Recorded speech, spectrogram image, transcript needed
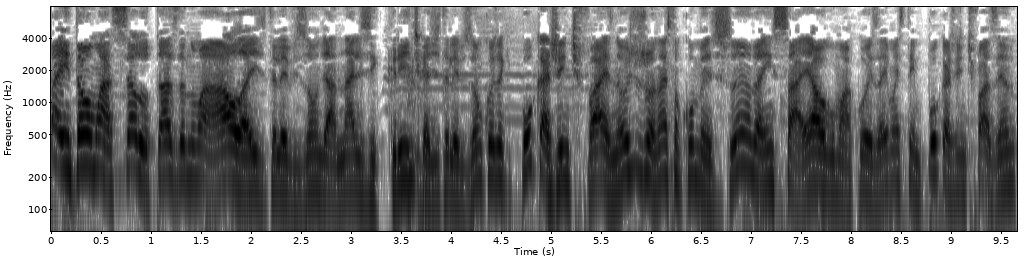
Tá aí então o Marcelo Taz dando uma aula aí de televisão, de análise crítica de televisão, coisa que pouca gente faz, né? Hoje os jornais estão começando a ensaiar alguma coisa aí, mas tem pouca gente fazendo.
